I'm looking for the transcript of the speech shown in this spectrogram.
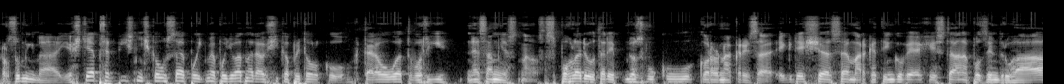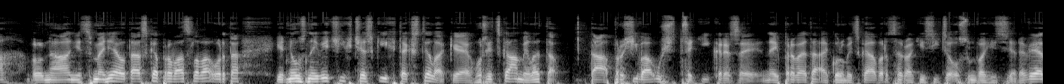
Rozumíme. Ještě před písničkou se pojďme podívat na další kapitolku, kterou tvoří nezaměstnanost. Z pohledu tedy do zvuků koronakrize. I když se marketingově chystá na podzim druhá vlna, nicméně otázka pro Václava Orta. Jednou z největších českých textilek je Hořická Mileta. Ta prožívá už třetí krizi. Nejprve ta ekonomická v roce 2008-2009,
